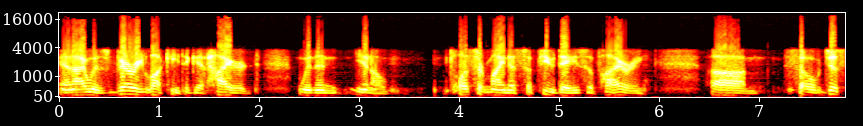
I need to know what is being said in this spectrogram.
and I was very lucky to get hired within you know plus or minus a few days of hiring. Um, so just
